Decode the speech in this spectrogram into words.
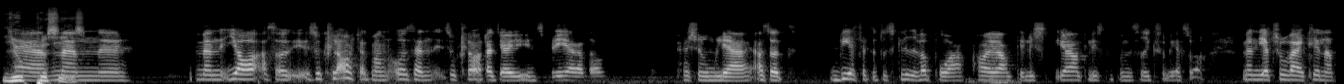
Jo, Eh, precis. Men, eh, men ja, alltså såklart att man, och sen såklart att jag är inspirerad av personliga, alltså att det sättet att skriva på har jag alltid, lys- jag har alltid lyssnat på musik som är så. Men jag tror verkligen att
